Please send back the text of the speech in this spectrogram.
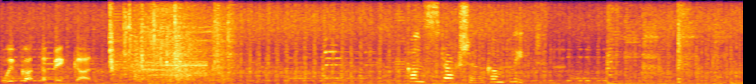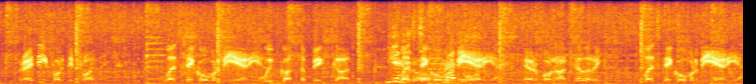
We've got the big gun. Construction complete. Ready for deployment. Let's take over the area. We've got the big guns. Unit Let's take over ready. the area. Airborne artillery. Let's take over the area.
